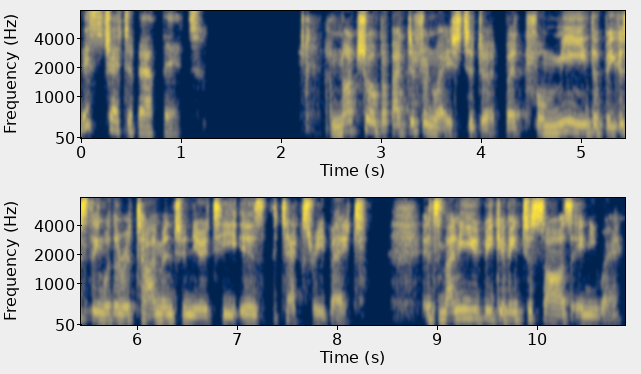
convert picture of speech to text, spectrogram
Let's chat about that. I'm not sure about different ways to do it, but for me, the biggest thing with a retirement annuity is the tax rebate. It's money you'd be giving to SARS anyway.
